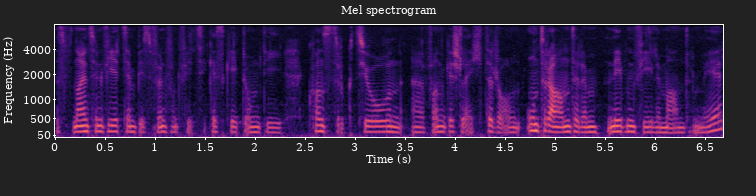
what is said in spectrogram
1914 bis 1945. Es geht um die Konstruktion äh, von Geschlechterrollen, unter anderem, neben vielem anderen mehr.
